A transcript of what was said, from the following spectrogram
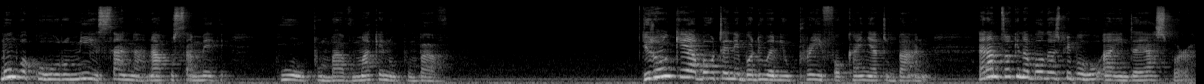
Mungu akuhurumie sana na akusamehe. Huo upumbavu make ni upumbavu. You don't care about anybody when you pray for kenya to ban and i'm talking about those people who are in diaspora.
